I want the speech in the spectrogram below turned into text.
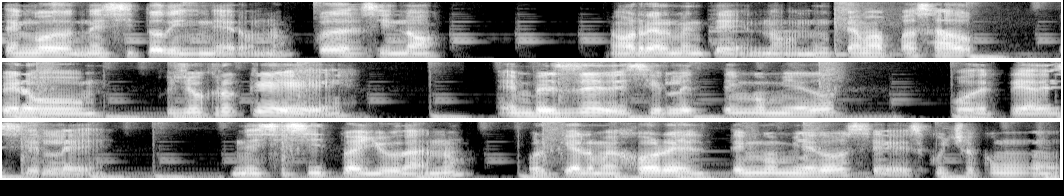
tengo, necesito dinero, ¿no? Cosas así, no, no, realmente no, nunca me ha pasado, pero pues yo creo que en vez de decirle tengo miedo, podría decirle necesito ayuda, ¿no? porque a lo mejor el tengo miedo se escucha como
